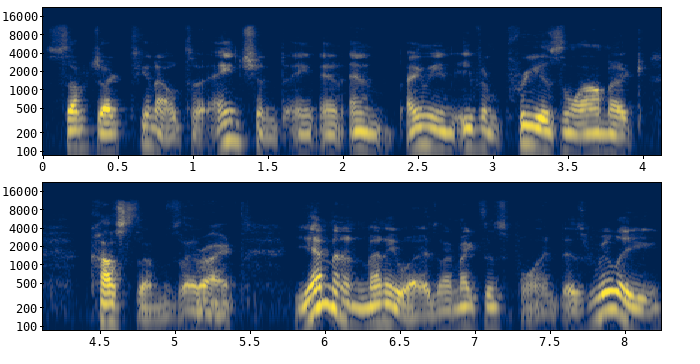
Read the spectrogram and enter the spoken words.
subject, you know, to ancient and, and, and I mean even pre-Islamic customs. And Right. Yemen, in many ways, I make this point, is really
